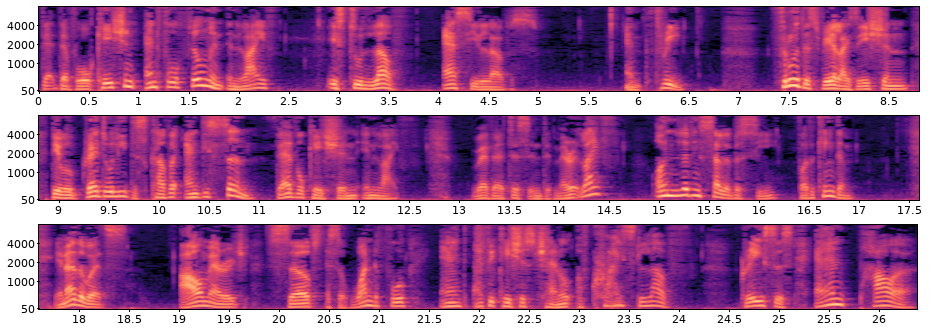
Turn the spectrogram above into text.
that their vocation and fulfillment in life is to love as He loves. And three, through this realization, they will gradually discover and discern their vocation in life, whether it is in the married life on living celibacy for the kingdom. In other words, our marriage serves as a wonderful and efficacious channel of Christ's love, graces, and power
